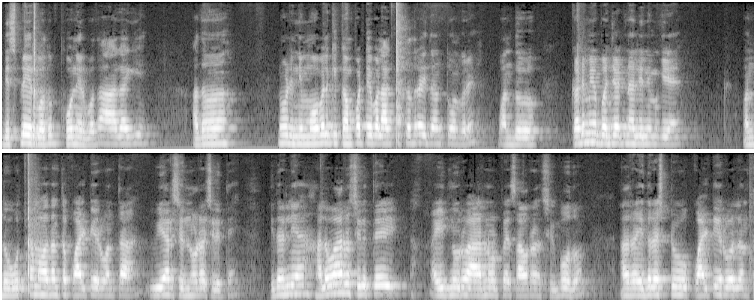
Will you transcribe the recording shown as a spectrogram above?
ಡಿಸ್ಪ್ಲೇ ಇರ್ಬೋದು ಫೋನ್ ಇರ್ಬೋದು. ಹಾಗಾಗಿ ಅದು ನೋಡಿ ನಿಮ್ಮ ಮೊಬೈಲ್ಗೆ ಕಂಫರ್ಟೇಬಲ್ ಆಗ್ತಿತ್ತಂದ್ರೆ ಇದನ್ನು ತೊಗೊಂಡ್ರಿ ಒಂದು ಕಡಿಮೆ ಬಜೆಟ್ನಲ್ಲಿ ನಿಮಗೆ ಒಂದು ಉತ್ತಮವಾದಂಥ ಕ್ವಾಲಿಟಿ ಇರುವಂಥ ವಿ ಆರ್ ಸಿ ನೋಡೋ ಸಿಗುತ್ತೆ. ಇದರಲ್ಲಿ ಹಲವಾರು ಸಿಗುತ್ತೆ. ಐದುನೂರು, ಆರುನೂರು ರೂಪಾಯಿ, ಸಾವಿರ ಸಿಗ್ಬೋದು. ಆದರೆ ಇದರಷ್ಟು ಕ್ವಾಲಿಟಿ ಇರೋಲ್ಲ ಅಂತ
